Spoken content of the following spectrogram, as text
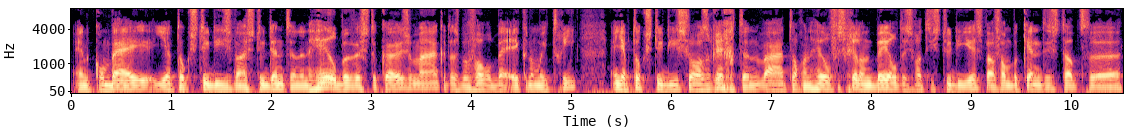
En kom bij, je hebt ook studies waar studenten een heel bewuste keuze maken. Dat is bijvoorbeeld bij econometrie. En je hebt ook studies zoals rechten, waar toch een heel verschillend beeld is wat die studie is. Waarvan bekend is dat uh, de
